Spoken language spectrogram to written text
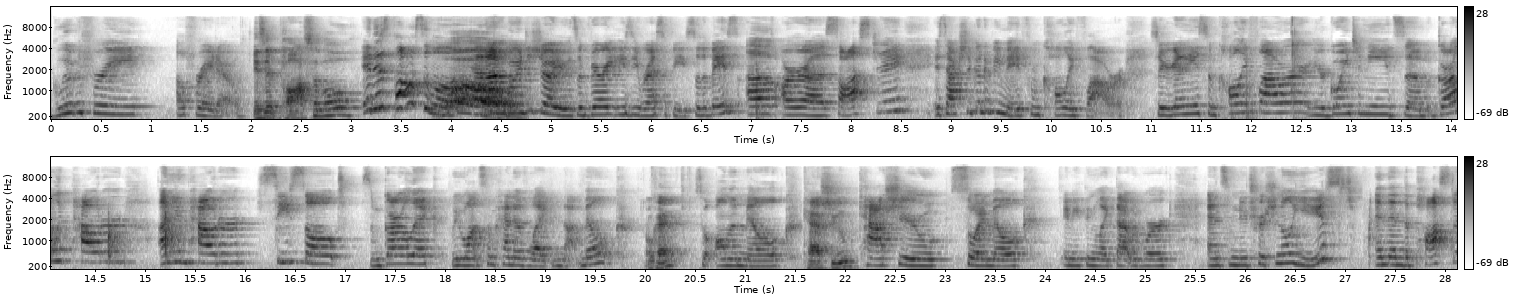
gluten-free Alfredo. Is it possible? It is possible, Whoa. and I'm going to show you. It's a very easy recipe. So the base of our uh, sauce today is actually going to be made from cauliflower. So you're going to need some cauliflower. You're going to need some garlic powder, onion powder, sea salt, some garlic. We want some kind of like nut milk. Okay. So almond milk, Cashew. cashew, soy milk, anything like that would work, and some nutritional yeast. And then the pasta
